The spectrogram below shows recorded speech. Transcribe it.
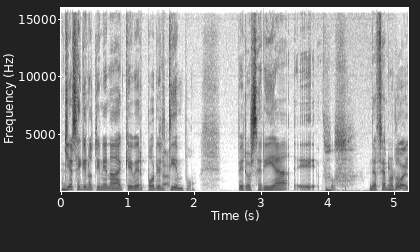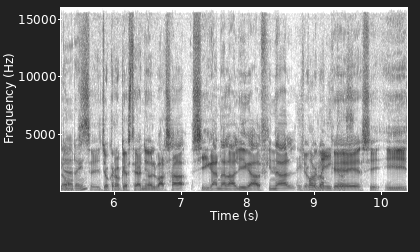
Ya sé que no tiene nada que ver por el Claro. tiempo, pero sería eh, uf, de hacernoslo Bueno, mirar, ¿eh? sí, yo creo que este año el Barça, si gana la liga al final, Es yo por creo méritos. que sí. Y,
